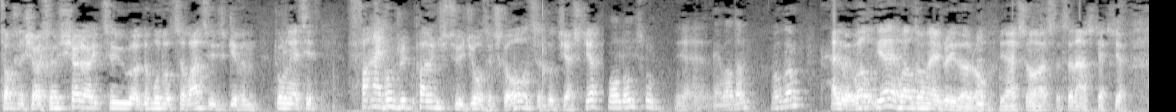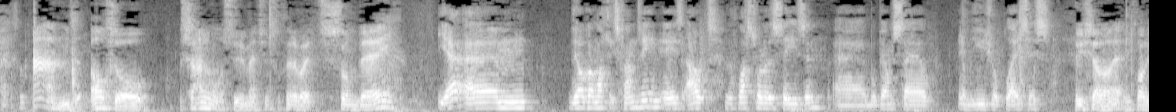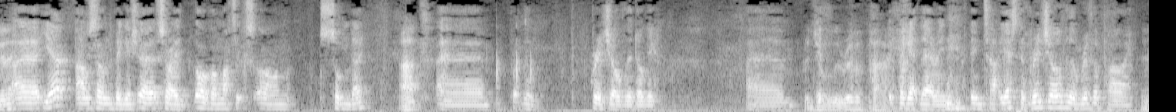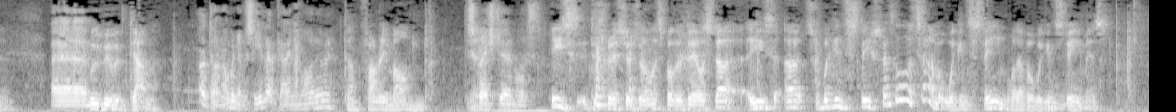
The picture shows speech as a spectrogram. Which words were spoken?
talking to shout out, shout out to uh, the Muddleton lads who's given donated five hundred pounds to Joseph's Goal. It's a good gesture. Well done to him. Yeah. Yeah, well done. Well done. Anyway, well, yeah, well done. I agree, though, Rob. Yeah, so that's, that's a nice gesture. Excellent. And also, Simon wants to mention something about Sunday. Yeah, um, the Oregon Latics fanzine is out. The last one of the season. Um, will be on sale in the usual places. Who's selling it? Who's plugging it? Uh, yeah, I was selling the big issue. Uh, sorry, Oregon Latics on Sunday. At Um, put the bridge over the doggy. Um, Bridge over the River Pie. if I get there in in time, yes, the bridge over the River Pie. Um, We'll be with Dan. I don't know. We never see that guy anymore, do we? Dan Farrimond. Disgraced journalist. He's disgraced journalist for the Daily Star. He's at Wigan Steam. Spends a lot of time at Wigan Steam, whatever Wigan Steam is.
